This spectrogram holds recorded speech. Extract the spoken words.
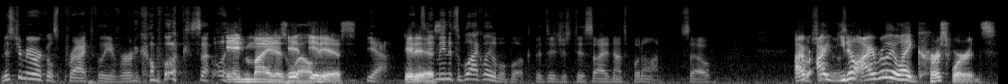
Mister Miracle's practically a Vertigo book, so like, It might as It, well. it is. yeah, it It's- is. I mean, it's a Black Label book that they just decided not to put on. So, I, I, you know, out. I really like Curse Words.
